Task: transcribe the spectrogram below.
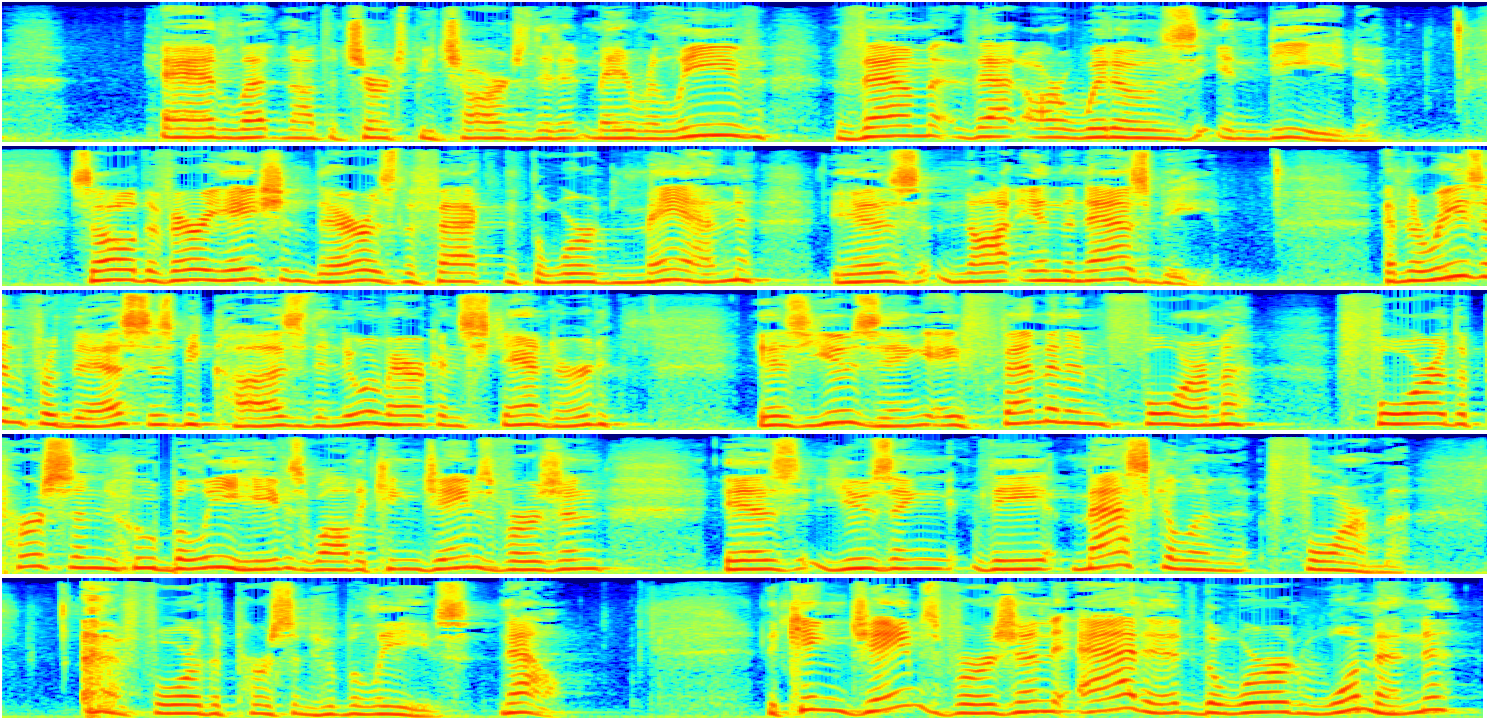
and let not the church be charged that it may relieve them that are widows indeed. So the variation there is the fact that the word man is not in the NASB. And the reason for this is because the New American Standard is using a feminine form for the person who believes, while the King James Version is using the masculine form for the person who believes. Now, The King James Version added the word woman,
